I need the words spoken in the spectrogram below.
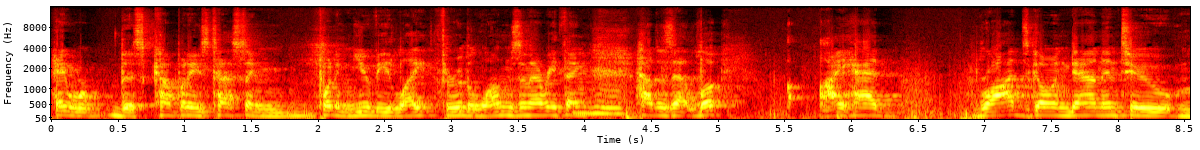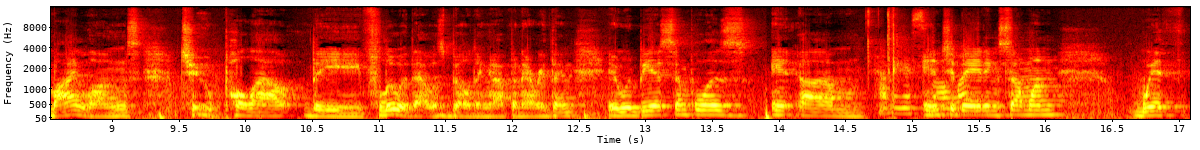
Hey, we're, this company's testing putting UV light through the lungs and everything. How does that look? I had rods going down into my lungs to pull out the fluid that was building up and everything. It would be as simple as um, Having a small intubating someone with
